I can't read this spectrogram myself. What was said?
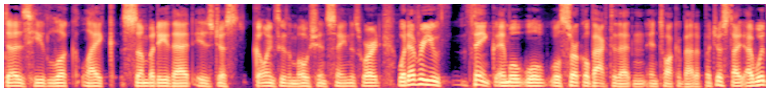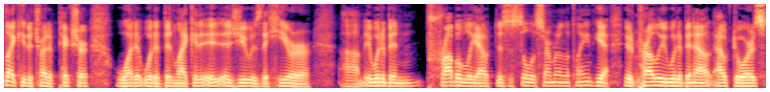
Does he look like somebody that is just going through the motions saying this word? Whatever you think and we'll we'll we'll circle back to that and, and talk about it. But just I, I, would like you to try to picture what it would have been like. It, it, as you as the hearer um, it would have been probably out this is still a sermon on the plain? Yeah. It mm-hmm. probably would have been out outdoors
